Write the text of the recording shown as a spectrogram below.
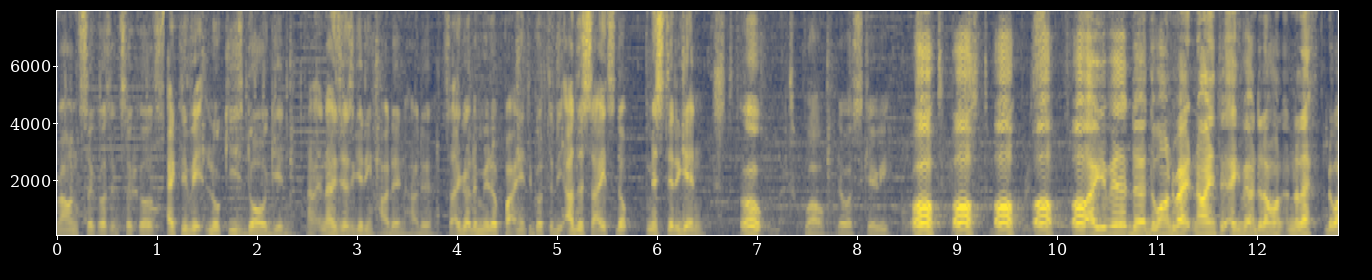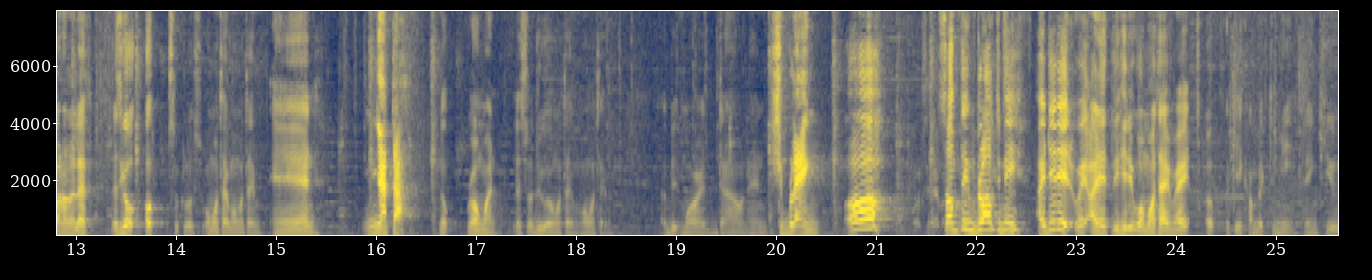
around circles and circles. Activate Loki's door again. Now, now it's just getting harder and harder. So I got the middle part. I need to go to the other sides. Nope, missed it again. Oh, wow, that was scary. Oh, oh, oh, oh, oh, I activated the, the one on the right. Now I need to activate on the one on the left. The one on the left. Let's go. Oh, so close. One more time, one more time. And Nyata! Nope, wrong one. Let's do it one more time, one more time. A bit more down and shblang! Oh! Something blocked me! I did it! Wait, I have to hit it one more time, right? Oh, okay, come back to me. Thank you.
